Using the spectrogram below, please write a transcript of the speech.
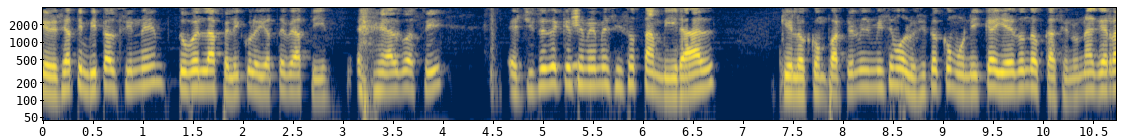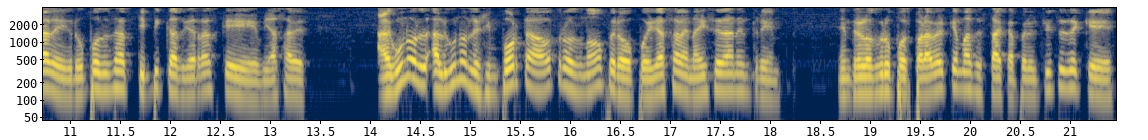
que decía te invito al cine, tú ves la película y yo te veo a ti. Algo así. El chiste es de que ese meme se hizo tan viral que lo compartió el mismísimo Luisito Comunica y es donde ocasionó una guerra de grupos, esas típicas guerras que ya sabes, algunos, algunos les importa, a otros no, pero pues ya saben, ahí se dan entre entre los grupos para ver qué más destaca. Pero el chiste es de que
